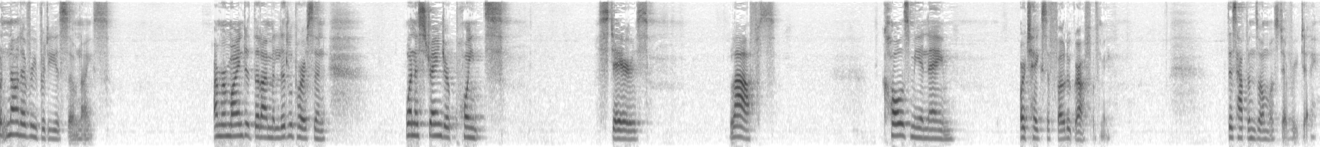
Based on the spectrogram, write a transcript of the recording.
But not everybody is so nice. I'm reminded that I'm a little person when a stranger points, stares, laughs, calls me a name, or takes a photograph of me. This happens almost every day.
